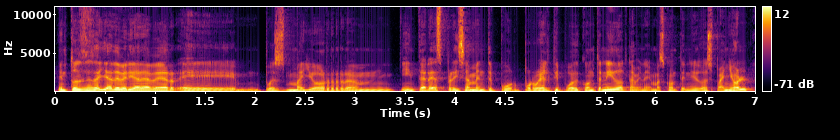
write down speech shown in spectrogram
Entonces allá debería de haber eh, pues mayor em, interés precisamente por, por el tipo de contenido. También hay más contenido español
